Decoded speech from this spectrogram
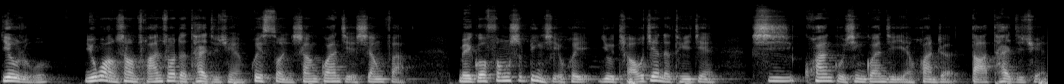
又如，与网上传说的太极拳会损伤关节相反，美国风湿病协会有条件的推荐膝髋骨性关节炎患者打太极拳。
